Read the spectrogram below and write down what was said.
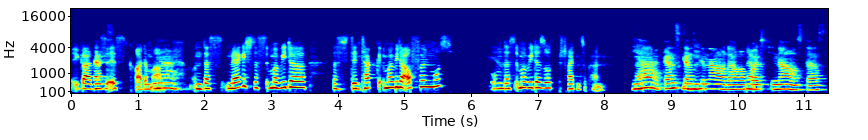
egal wie das, sie ist, gerade am Abend. Ja. Und das merke ich, dass immer wieder, dass ich den Tag immer wieder auffüllen muss, um ja. das immer wieder so bestreiten zu können. Ja, ja. ganz, ganz mhm. genau. Darauf wollte ich hinaus, dass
